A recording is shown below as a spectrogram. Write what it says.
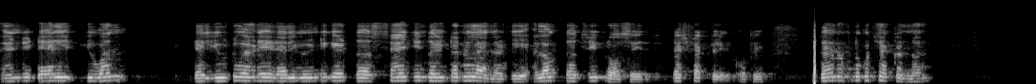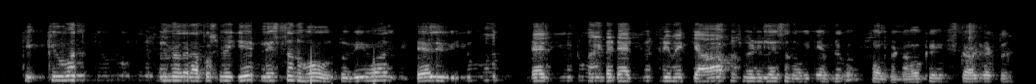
and del U1 Del U2 and A del U indicate the change in the internal energy along the three process respectively. Okay. तो then अपने को चेक करना है कि Q1, Q2, Q3 में अगर आप उसमें ये रिलेशन हो तो V1 del U1 del U2 एंड del U3 में क्या आपस में रिलेशन होगी ये अपने को सॉल्व करना है ओके स्टार्ट करते हैं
